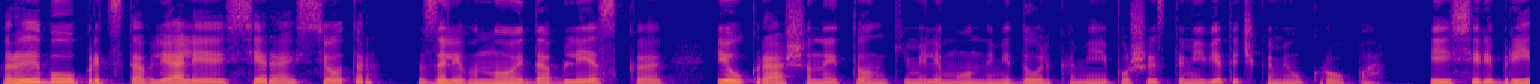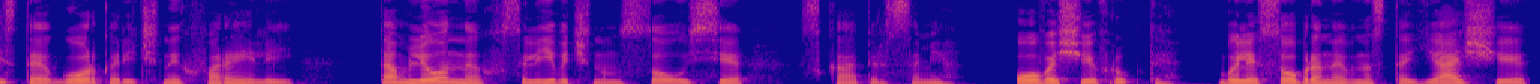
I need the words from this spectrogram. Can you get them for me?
Рыбу представляли серый осетр, заливной до блеска и украшенный тонкими лимонными дольками и пушистыми веточками укропа, и серебристая горка речных форелей, томленных в сливочном соусе с каперсами. Овощи и фрукты были собраны в настоящие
